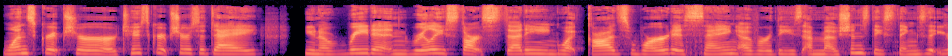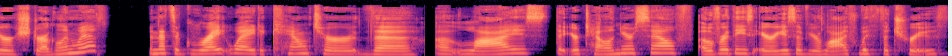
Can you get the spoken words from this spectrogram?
one scripture or two scriptures a day you know, read it and really start studying what God's word is saying over these emotions, these things that you're struggling with. And that's a great way to counter the uh, lies that you're telling yourself over these areas of your life with the truth.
